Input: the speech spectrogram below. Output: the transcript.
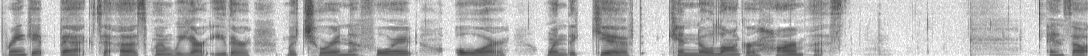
bring it back to us when we are either mature enough for it or when the gift can no longer harm us. And so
